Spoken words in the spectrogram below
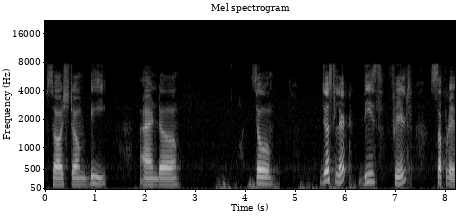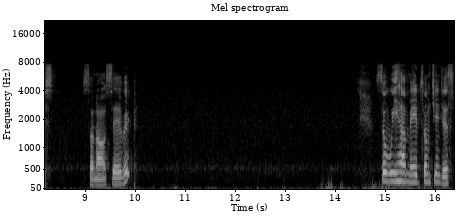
search term B and uh, so just let these fields suppress. So now save it. So we have made some changes.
